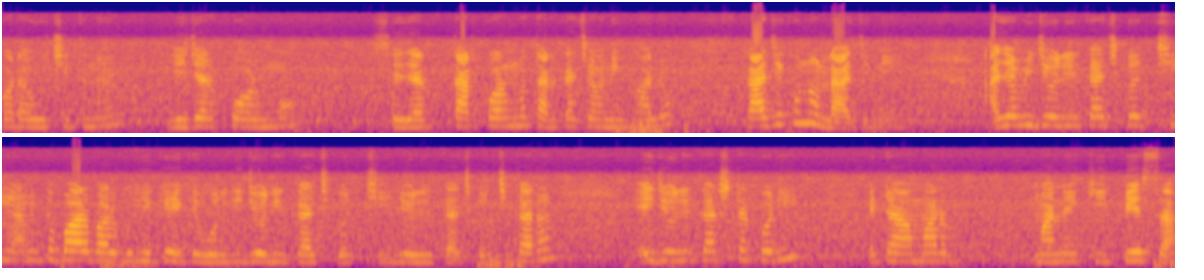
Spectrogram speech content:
করা উচিত নয়। যে যার কর্ম, সে যার, তার কর্ম তার কাছে অনেক ভালো। কাজে কোনো লাজ নেই। আজ আমি জরির কাজ করছি, আমি তো বারবার হেঁকে হেঁকে বলি জরির কাজ করছি, জরির কাজ করছি। কারণ এই জরির কাজটা করি, এটা আমার মানে কি পেশা।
